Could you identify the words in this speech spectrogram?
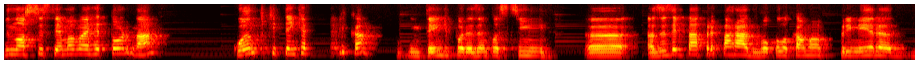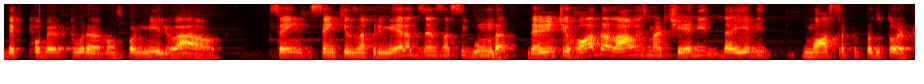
e o nosso sistema vai retornar quanto que tem que aplicar. Entende? Por exemplo, assim, Uh, às vezes ele está preparado, vou colocar uma primeira de cobertura, vamos pôr no milho, ah, 100, 100 quilos na primeira, 200 na segunda. Daí a gente roda lá o Smart Chain, daí ele mostra para o produtor,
